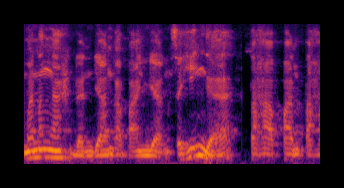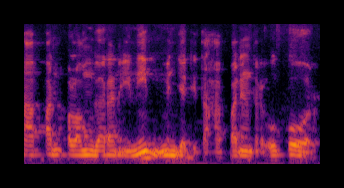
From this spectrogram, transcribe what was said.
menengah, dan jangka panjang sehingga tahapan-tahapan pelonggaran ini menjadi tahapan yang terukur.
